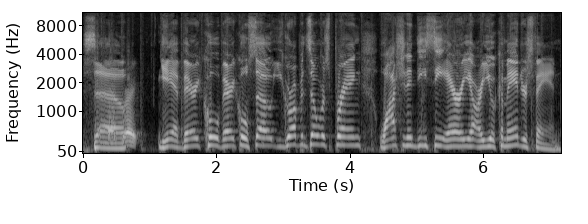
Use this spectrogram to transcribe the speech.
so, That's right. yeah, very cool, very cool. So, you grew up in Silver Spring, Washington D.C. area. Are you a Commanders fan?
